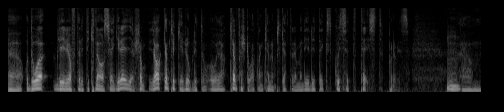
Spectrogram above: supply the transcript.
Uh, och då blir det ofta lite knasiga grejer som jag kan tycka är roligt och, och, jag kan förstå att man kan uppskatta det, men det är lite exquisite taste på det viset. Mm. Um,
